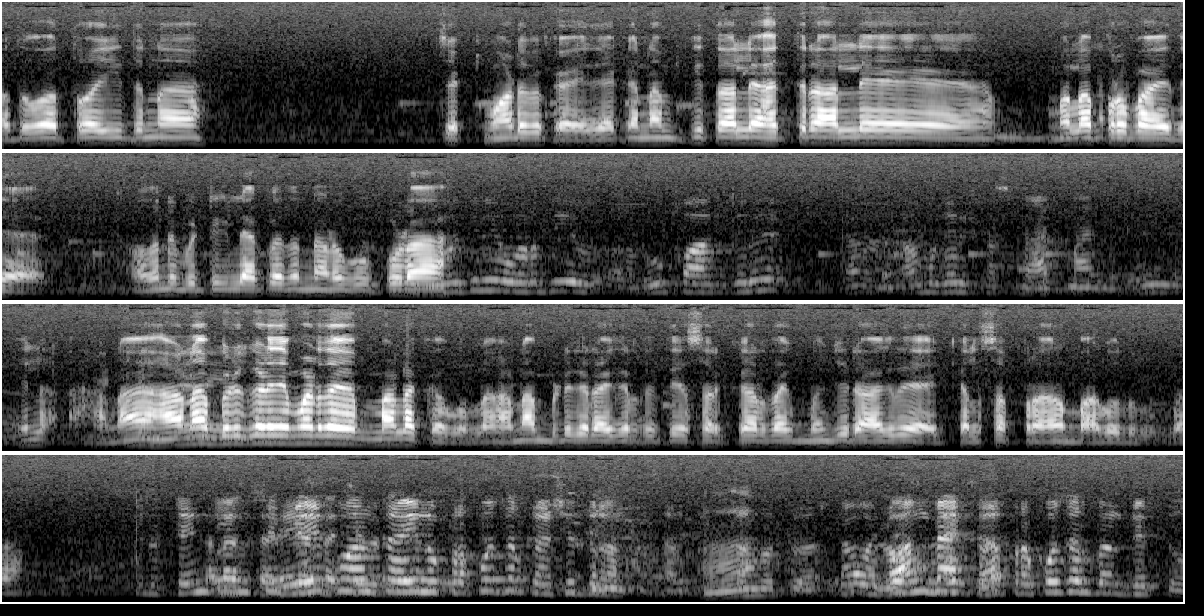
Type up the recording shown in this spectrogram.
ಅದು ಅಥವಾ ಇದನ್ನು ಚೆಕ್ ಮಾಡಬೇಕಾಗಿದೆ. ಯಾಕಂದ್ರೆ ನಮ್ಮ ಅಲ್ಲೇ ಹತ್ತಿರ ಅಲ್ಲೇ ಮಲಪ್ರಭಾ ಇದೆ. ಅದನ್ನು ಬಿಟ್ಟು ಇಲ್ಲಿ ಹಾಕೋದ್ರೆ ನನಗೂ ಕೂಡ ಇಲ್ಲ, ಹಣ ಹಣ ಬಿಡುಗಡೆ ಮಾಡಿದಾಗ ಮಾಡೋಕ್ಕಾಗಲ್ಲ. ಹಣ ಬಿಡುಗಡೆ ಆಗಿರ್ತೈತಿ, ಸರ್ಕಾರದಾಗ ಮಂಜೂರಿ ಆಗದೆ ಕೆಲಸ ಪ್ರಾರಂಭ ಆಗೋದಿಲ್ಲ ಬೇಕು ಅಂತ ಏನು ಪ್ರಪೋಸಲ್ ಕಳಿಸಿದ್ರು ಅಂತ ಸರ್. ಲಾಂಗ್ ಬ್ಯಾಕ್ ಪ್ರಪೋಸಲ್ ಬಂದಿತ್ತು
